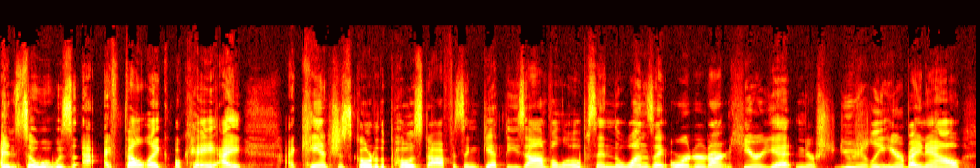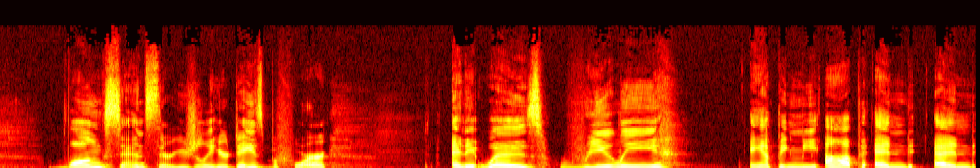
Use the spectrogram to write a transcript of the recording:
And so it was I felt like okay, I I can't just go to the post office and get these envelopes and the ones I ordered aren't here yet and they're usually here by now long since. They're usually here days before. And it was really amping me up and and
